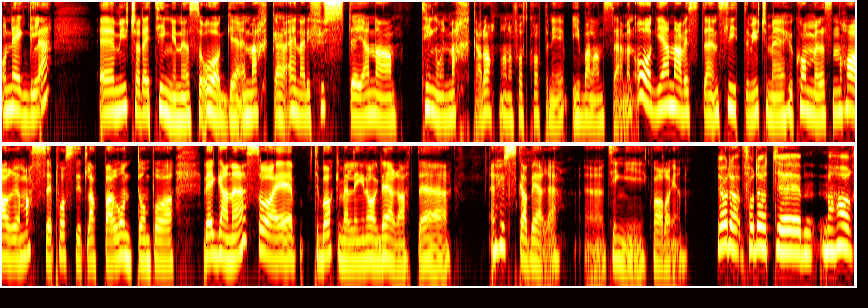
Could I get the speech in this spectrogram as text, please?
og negler. Eh, mye av de tingene som òg en merker, en av de første gjerne tingene en merker da, når en har fått kroppen i, i balanse. Men òg gjerne hvis en sliter mye med hukommelsen, har masse Post-It-lapper rundt om på veggene, så er tilbakemeldingen òg der at eh, en husker bedre eh, ting i hverdagen. Ja da, for at eh, vi har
